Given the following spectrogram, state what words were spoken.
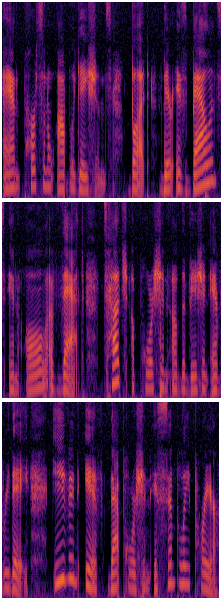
and personal obligations. But there is balance in all of that. Touch a portion of the vision every day, even if that portion is simply prayer.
